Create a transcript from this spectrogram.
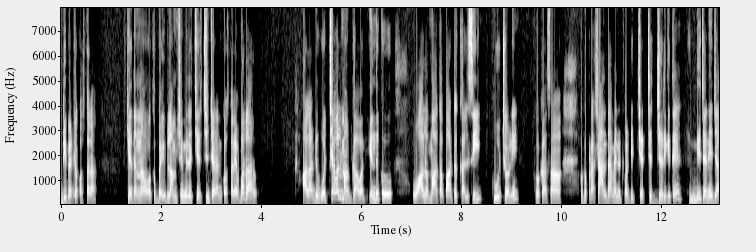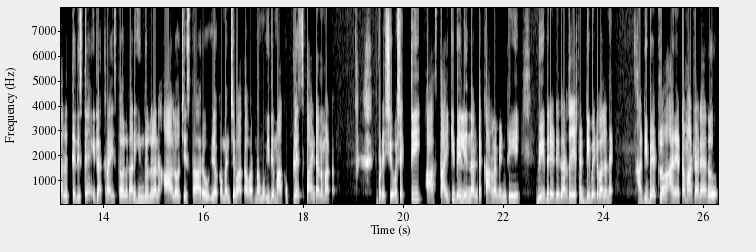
డిబేట్లకు వస్తారా? ఏదన్నా ఒక బైబిల్ అంశం మీద చర్చించడానికి వస్తారా? ఎవరు రారు. అలాంటి వచ్చేవాళ్ళు మాకు కావాలి. ఎందుకు? వాళ్ళు మాతో పాటు కలిసి కూర్చొని ఒక ఒక ప్రశాంతమైనటువంటి చర్చ జరిగితే నిజ నిజాలు తెలిస్తే ఇట్లా క్రైస్తవులు కానీ హిందువులు కానీ ఆలోచిస్తారు. ఇది ఒక మంచి వాతావరణము. ఇది మాకు ప్లస్ పాయింట్ అన్నమాట. ఇప్పుడు శివశక్తి ఆ స్థాయికి వెళ్ళిందంటే కారణం ఏంటి? విపి రెడ్డి గారితో చేసిన డిబేట్ వల్లనే. ఆ డిబేట్లో ఆయన ఎట్లా మాట్లాడారు?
